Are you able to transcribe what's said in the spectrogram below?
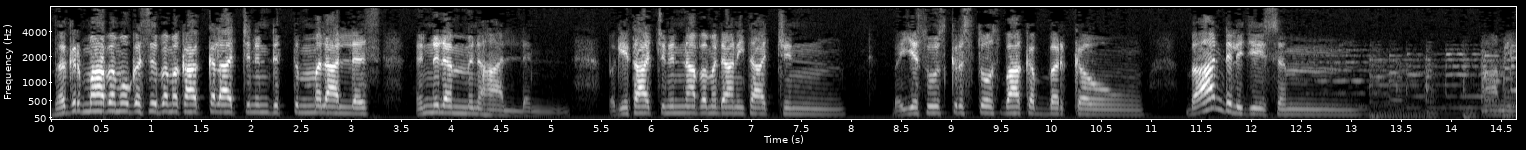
በግርማ በሞገስህ በመካከላችን እንድትመላለስ እንለምንሃለን። በጌታችንና በመድኃኒታችን በኢየሱስ ክርስቶስ ባከበርከው በአንድ ልጅ ስም አሜን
